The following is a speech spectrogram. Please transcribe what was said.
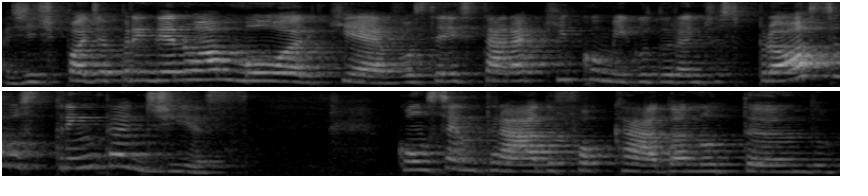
A gente pode aprender no amor, que é você estar aqui comigo durante os próximos 30 dias, concentrado, focado, anotando,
